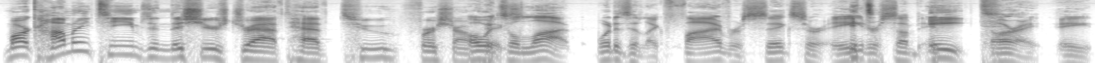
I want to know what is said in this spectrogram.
Mark, how many teams in this year's draft have two first round oh, picks? it's a lot. What is it, like five or six or eight It's or something? eight. All right, eight.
